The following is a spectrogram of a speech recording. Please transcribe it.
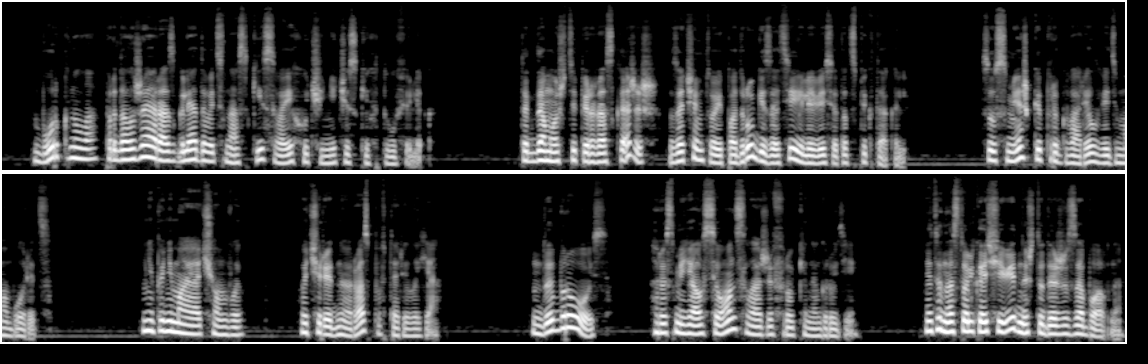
— буркнула, продолжая разглядывать носки своих ученических туфелек. «Тогда, может, теперь расскажешь, зачем твои подруги затеяли весь этот спектакль?» С усмешкой проговорил ведьмоборец. «Не понимаю, о чем вы», — в очередной раз повторила я. «Да брось!» — рассмеялся он, сложив руки на груди. «Это настолько очевидно, что даже забавно.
